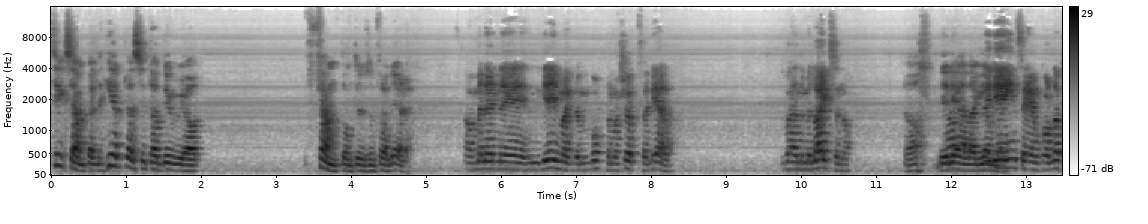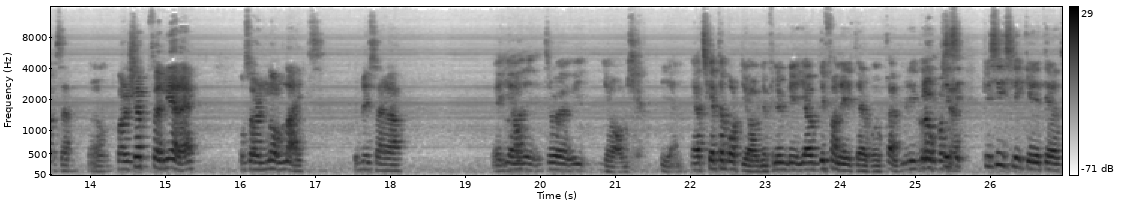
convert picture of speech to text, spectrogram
till exempel, helt plötsligt har du och jag 15 000 följare. Ja, men en, eh, en grej man glömmer bort när man köper följare. Vad händer med likesen då? Ja, det är det alla glömmer. Det är det Instagram kollar på sen. Ja. Har du köpt följare och så har du noll likes. Det blir så här... äh, Jag tror jag, jag igen. Jag ska ta bort jag nu för nu blir jag blir fan irriterad på mig själv. Men det jag. precis, precis lika irriterad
